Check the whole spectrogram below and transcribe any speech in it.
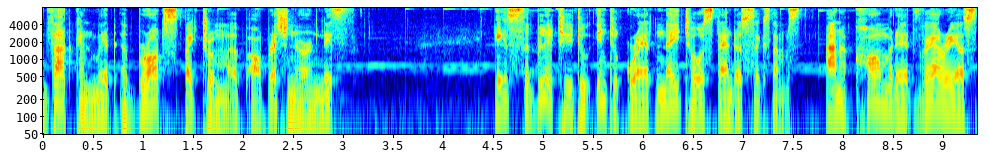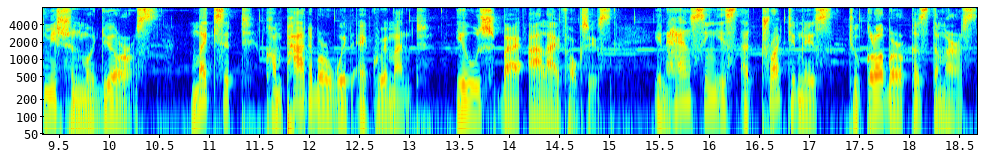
that can meet a broad spectrum of operational needs its ability to integrate NATO standard systems and accommodate various mission modules makes it compatible with equipment used by Allied forces, enhancing its attractiveness to global customers.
